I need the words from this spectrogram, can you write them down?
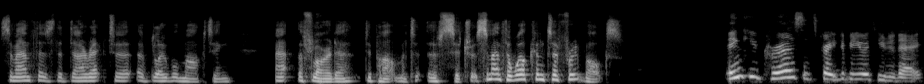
Samantha is the Director of Global Marketing at the Florida Department of Citrus. Samantha, welcome to Fruitbox. Thank you, Chris. It's great to be with you today.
